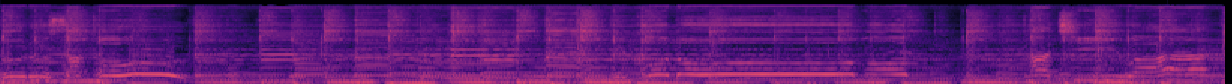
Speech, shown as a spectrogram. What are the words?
ふるさと。you are.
